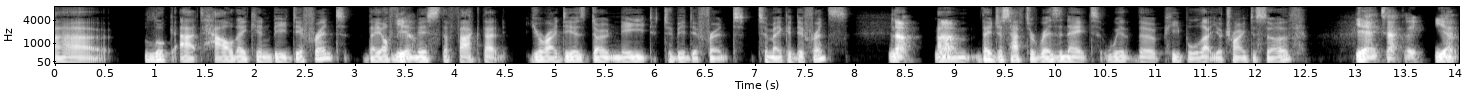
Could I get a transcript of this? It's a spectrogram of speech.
uh, look at how they can be different, they often Yeah. miss the fact that your ideas don't need to be different to make a difference. no, no, Um, they just have to resonate with the people that you're trying to serve. yeah, exactly, yeah, And-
